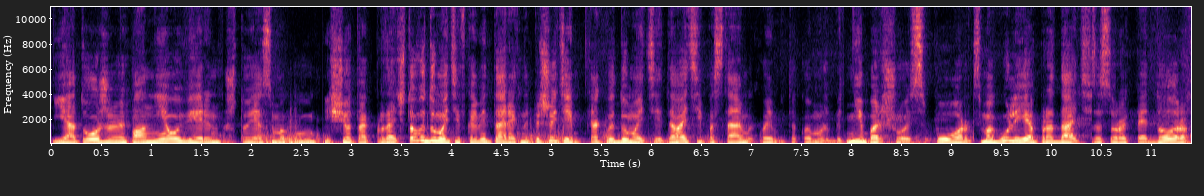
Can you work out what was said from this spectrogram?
Я тоже вполне уверен, что я смогу еще так продать. Что вы думаете в комментариях? Напишите, как вы думаете. Давайте поставим какой-нибудь такой, может быть, небольшой спор. Смогу ли я продать за 45 долларов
